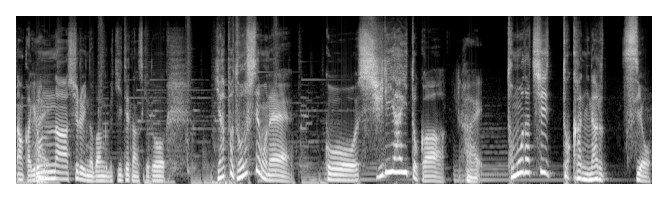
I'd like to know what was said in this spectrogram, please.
なんかいろんな種類の番組聞いてたんですけど、やっぱどうしてもねこう知り合いとかはい。友達とかになるんですよ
